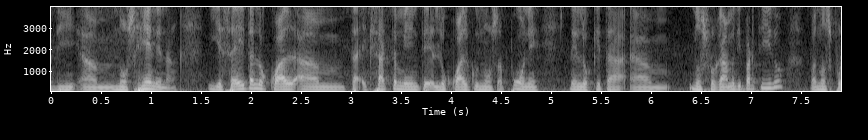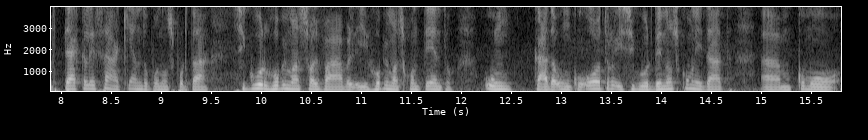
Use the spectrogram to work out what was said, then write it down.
de um, nos generan. E essa é o qual um, tá exatamente o qual que nos apone de lo que está um, nos programa de partido para nos essa aqui ando para nos portar seguro hobby mais salvável e hobby mais contento um cada um com outro e seguro de nossa comunidade um, como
